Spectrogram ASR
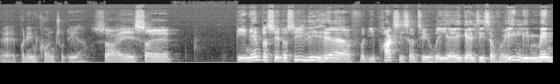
øh, på den konto der. Så, øh, så det er nemt at sætte og sige lige her, fordi praksis og teori er ikke altid så forenlige, men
